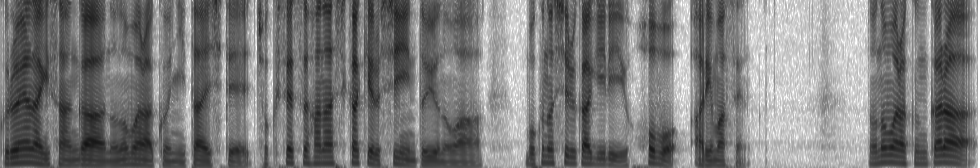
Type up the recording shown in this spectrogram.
黒柳さんが野々村くんに対して直接話しかけるシーンというのは、僕の知る限りほぼありません。野々村くんから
